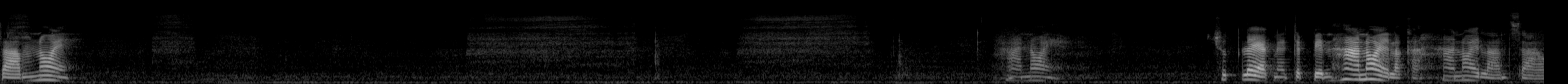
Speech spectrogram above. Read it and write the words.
สามน้อยาน้อย ชุดแรกเนี่ยจะเป็นห้าน้อยละค่ะห้าน้อยหลานสาว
